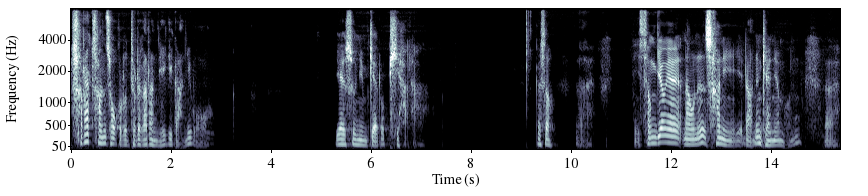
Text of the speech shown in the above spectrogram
설악산 속으로 들어가라는 얘기가 아니고 예수님께로 피하라. 그래서 어, 성경에 나오는 산이라는 개념은 어,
